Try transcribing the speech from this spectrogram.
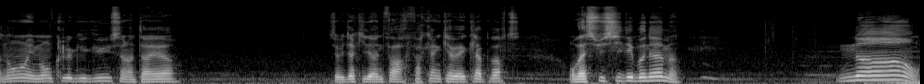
Ah non, il manque le Gugus à l'intérieur. Ça veut dire qu'il va falloir faire qu'un avec la porte. On va suicider bonhomme. Non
